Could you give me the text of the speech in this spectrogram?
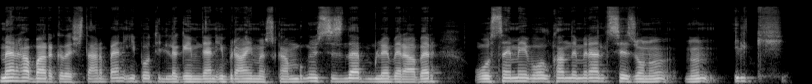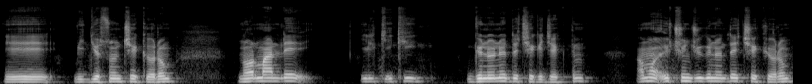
Merhaba arkadaşlar ben İpotilla Game'den İbrahim Özkan. Bugün sizlerle beraber OSM Volkan Demirel sezonunun ilk e, videosunu çekiyorum. Normalde ilk iki gününü de çekecektim. Ama üçüncü günü de çekiyorum.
